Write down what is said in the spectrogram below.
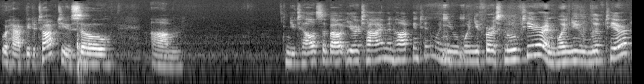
we're happy to talk to you. So um, can you tell us about your time in Hopkinton when you, when you first moved here and when you lived here?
